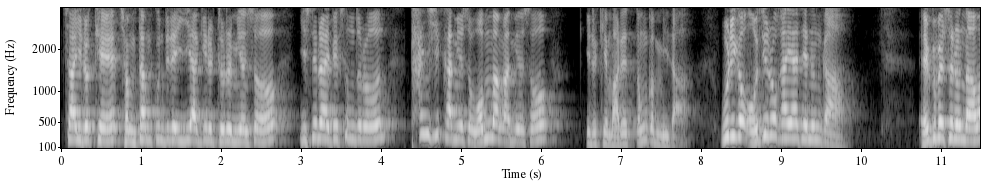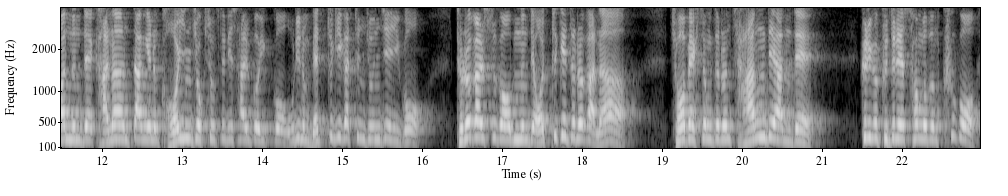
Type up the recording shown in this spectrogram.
자 이렇게 정탐꾼들의 이야기를 들으면서 이스라엘 백성들은 탄식하면서 원망하면서 이렇게 말했던 겁니다. 우리가 어디로 가야 되는가? 애굽에서는 나왔는데 가나안 땅에는 거인 족속들이 살고 있고 우리는 메뚜기 같은 존재이고 들어갈 수가 없는데 어떻게 들어가나? 저 백성들은 장대한데 그리고 그들의 성읍은 크고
